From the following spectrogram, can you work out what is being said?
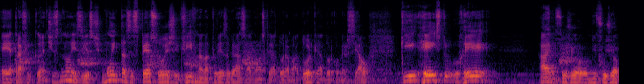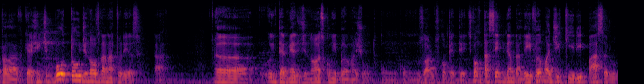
é traficante. Isso não existe. Muitas espécies hoje vivem na natureza graças a nós, criador amador, criador comercial, que reestru... re... Ai, me fugiu, me fugiu a palavra, que a gente botou de novo na natureza. Tá? Uh, o intermédio de nós com o IBAMA junto, com, com os órgãos competentes. Vamos estar tá sempre dentro da lei, vamos adquirir pássaro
